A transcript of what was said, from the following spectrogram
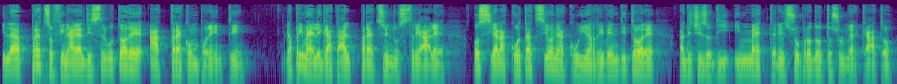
Il prezzo finale al distributore ha tre componenti. La prima è legata al prezzo industriale, ossia la quotazione a cui il rivenditore ha deciso di immettere il suo prodotto sul mercato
